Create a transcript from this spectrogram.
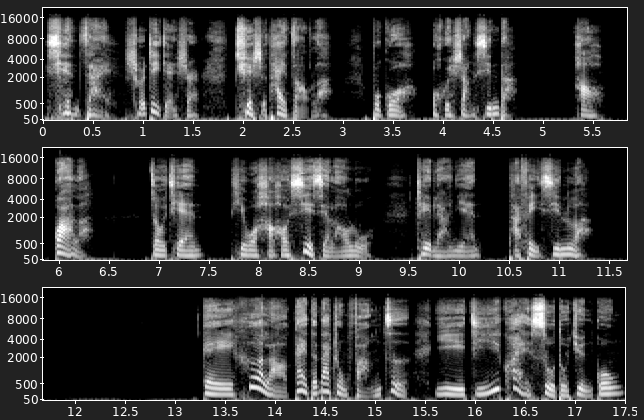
现在说这件事儿确实太早了，不过我会上心的。好，挂了。走前替我好好谢谢老鲁，这两年他费心了。”给贺老盖的那栋房子以极快速度竣工。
